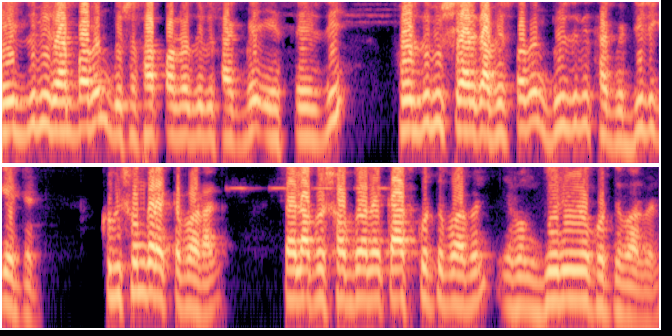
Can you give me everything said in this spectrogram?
এইট জিবি র্যাম পাবেন, দুশো ছাপ্পান্ন জিবি থাকবে SSD four GB share graphics পাবেন, দুই জিবি থাকবে ডেডিকেটেড খুবই সুন্দর একটা প্রোডাক্ট চাইলে আপনি সব ধরনের কাজ করতে পারবেন এবং গেমিংও করতে পারবেন।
